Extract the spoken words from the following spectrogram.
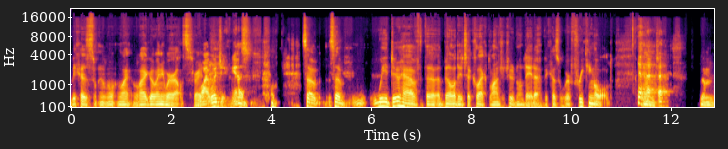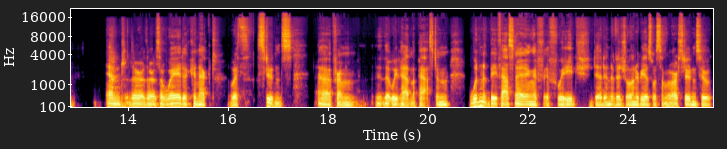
because why why go anywhere else, right? Why would you? Yes. so so we do have the ability to collect longitudinal data because we're freaking old, and um, and there there's a way to connect with students uh, from that we've had in the past, and wouldn't it be fascinating if if we each did individual interviews with some of our students who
